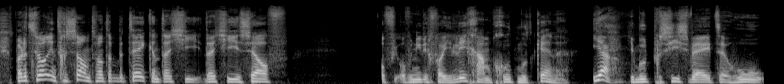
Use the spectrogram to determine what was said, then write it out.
Maar dat is wel interessant, want dat betekent dat je, dat je jezelf... Of, of in ieder geval je lichaam goed moet kennen. Ja. Je moet precies weten hoe,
